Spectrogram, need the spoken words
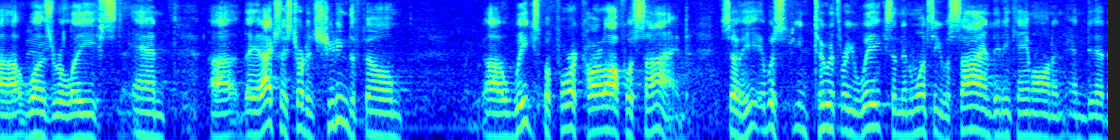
was released, and they had actually started shooting the film uh, weeks before Karloff was signed. So he, it was two or three weeks, and then once he was signed, then he came on and, and did,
